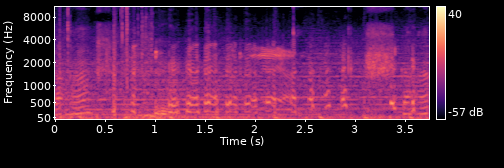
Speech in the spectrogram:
कहाँ? कहाँ?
